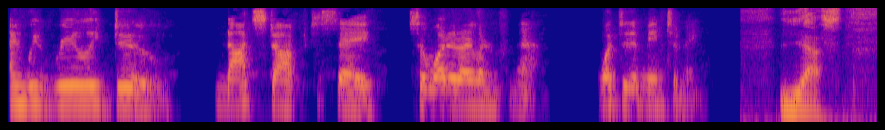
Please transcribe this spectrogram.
And we really do not stop to say, so what did I learn from that? What did it mean to me? Yes.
